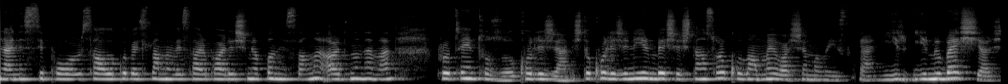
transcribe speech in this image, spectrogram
Yani spor, sağlıklı beslenme vesaire paylaşım yapan insanlar ardından hemen protein tozu, kolajen. İşte kolajeni 25 yaştan sonra kullanmaya başlamalıyız. Yani 25 yaş.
